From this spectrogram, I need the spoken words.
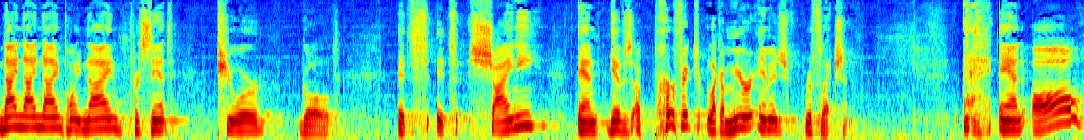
999.9% pure gold. It's, it's shiny and gives a perfect, like a mirror image reflection. and all,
